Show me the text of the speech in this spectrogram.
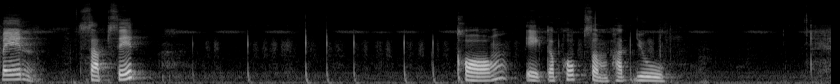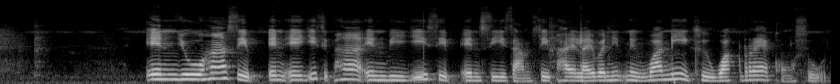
เป็น subset ของเอกภพสัมพัทธ์ U NU 50 NA 25 NB 20 NC 30 ไฮไลท์ไว้นิดหนึ่งว่านี่คือวรรคแรกของสูตร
